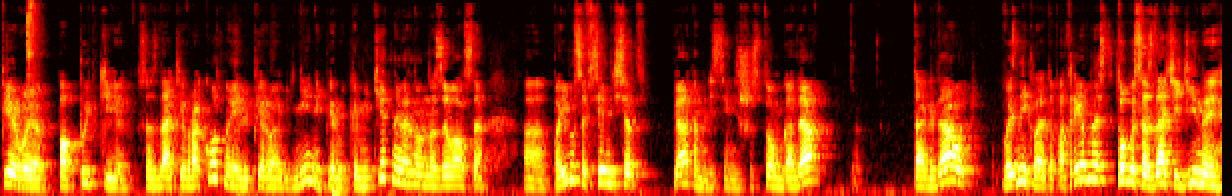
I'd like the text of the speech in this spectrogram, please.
первые попытки создать еврокод, ну или первое объединение, первый комитет, наверное, он назывался, а, появился в 75 или 76 годах. Тогда вот возникла эта потребность, чтобы создать единое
